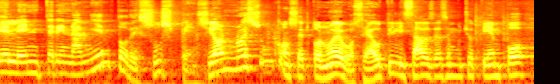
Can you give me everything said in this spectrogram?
El entrenamiento de suspensión no es un concepto nuevo, se ha utilizado desde hace mucho tiempo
